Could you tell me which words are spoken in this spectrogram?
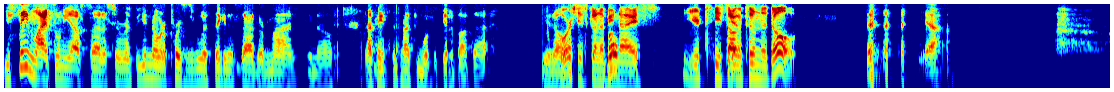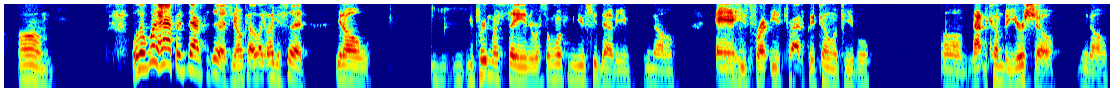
you seem nice on the outside of service, but you know what a person's really thinking inside their mind. You know, and I think sometimes people forget about that. You know, Of course, he's going to be nice. You're he's talking to an adult. Yeah. Um. Well, then what happens after this? You know, like like I said, you know, you're pretty much saying there was someone from UCW, you know, and he's pra- he's practically telling people, um, not to come to your show. You know,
